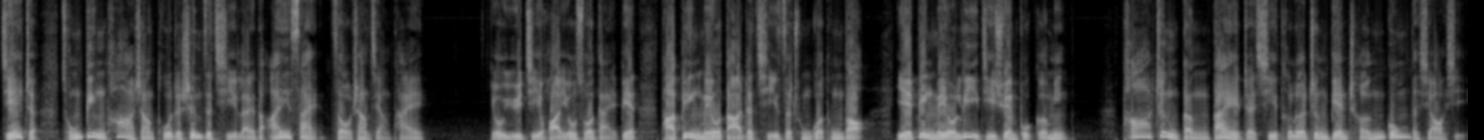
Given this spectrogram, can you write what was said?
接着，从病榻上拖着身子起来的埃塞走上讲台。由于计划有所改变，他并没有打着旗子冲过通道，也并没有立即宣布革命。他正等待着希特勒政变成功的消息。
